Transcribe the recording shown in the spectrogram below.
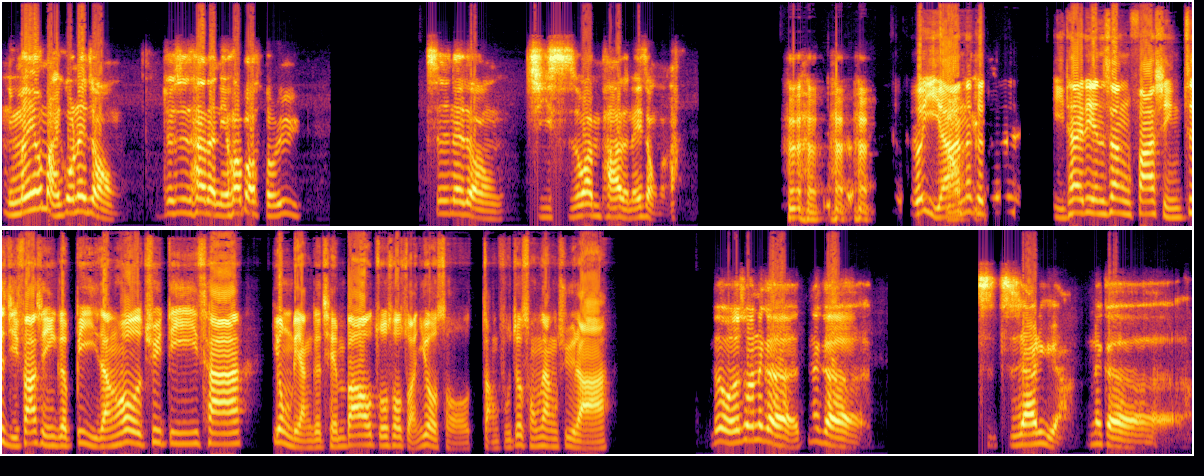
你们有买过那种，就是它的年化报酬率是那种几十万趴的那种吗？可以啊，那个就是以太链上发行自己发行一个币，然后去第一叉用两个钱包左手转右手，涨幅就冲上去啦。不是，我是说那个那个质质押率啊，那个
